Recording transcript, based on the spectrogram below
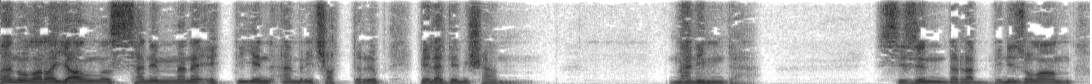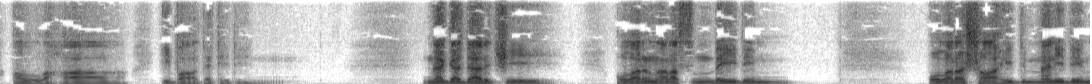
Mən onlara yalnız sənin mənə etdiyin əmri çatdırıb belə demişəm. Mənim də, sizin də Rəbbiniz olan Allaha ibadət edin. Nə qədər ki, onların arasındaydım, onlara şahid mən idim,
